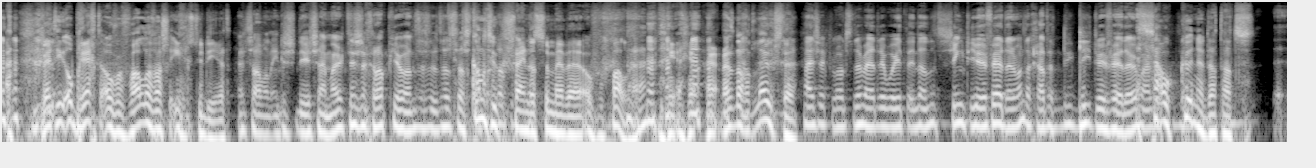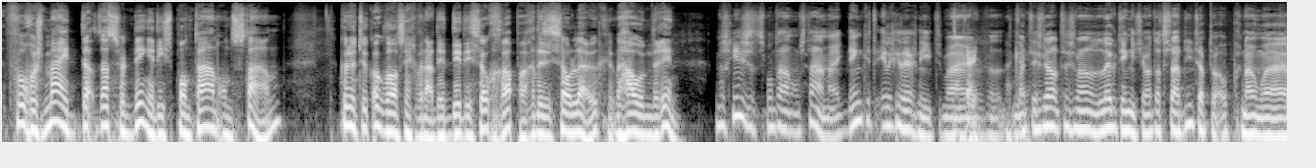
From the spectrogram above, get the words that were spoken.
Werd hij oprecht overvallen of was hij ingestudeerd? Het zal wel ingestudeerd zijn, maar het is een grapje. Want dat, dat, het kan natuurlijk zijn dat ze hem hebben overvallen. Hè? dat is nog het leukste. Hij zegt, what's the matter with... En dan zingt hij weer verder, want dan gaat het lied weer verder. Het maar zou kunnen dat dat... Volgens mij, dat, dat soort dingen die spontaan ontstaan... kunnen natuurlijk ook wel zeggen, van, nou, dit, dit is zo grappig, dit is zo leuk, we houden hem erin. Misschien is het spontaan ontstaan, maar ik denk het eerlijk gezegd niet. Maar, okay, okay. maar het, is wel, het is wel een leuk dingetje, want dat staat niet op, de opgenomen,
